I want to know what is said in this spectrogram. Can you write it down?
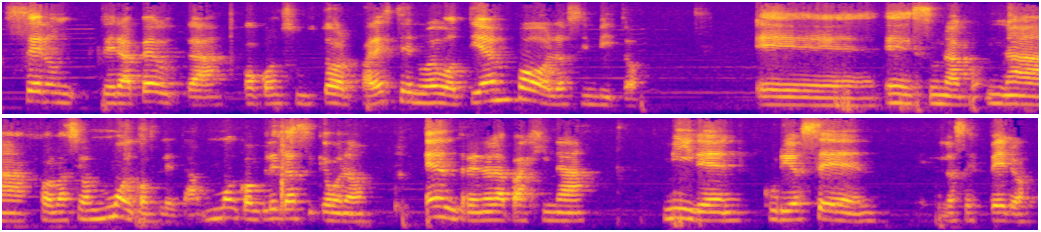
ser un terapeuta o consultor para este nuevo tiempo, los invito. Eh, es una, formación muy completa, muy completa, así que bueno, entren a la página, miren, curioseen, los espero.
